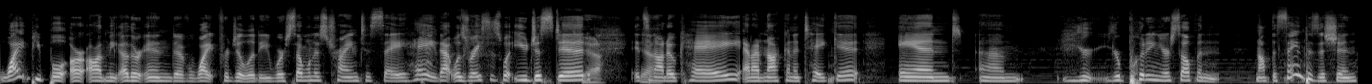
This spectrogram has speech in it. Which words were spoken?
white people are on the other end of white fragility where someone is trying to say, "Hey, that was racist what you just did. Yeah. It's Yeah. not okay and I'm not going to take it." And um you're you're putting yourself in not the same position,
